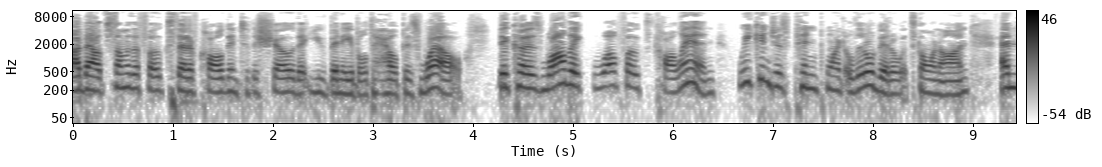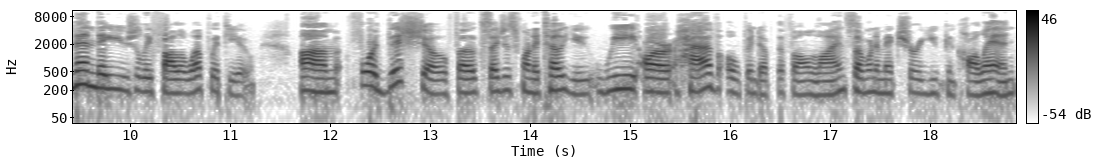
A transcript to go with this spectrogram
about some of the folks that have called into the show that you've been able to help as well. Because while they, while folks call in, we can just pinpoint a little bit of what's going on and then they usually follow up with you. Um, for this show, folks, I just want to tell you we are have opened up the phone line, so I want to make sure you can call in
